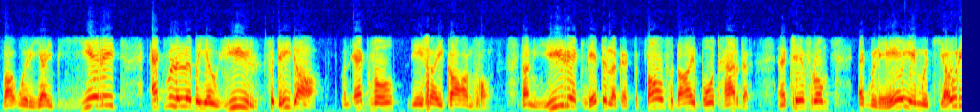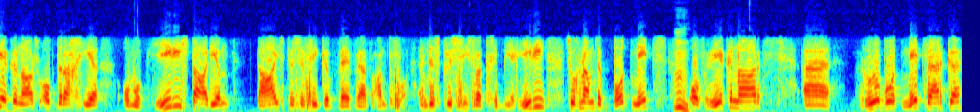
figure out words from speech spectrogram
waaroor jy beheer het. Ek wil hulle by jou huur vir 3 dae, want ek wil die SAIK aanval dan huur ek letterlik ek betaal vir daai botherder en ek sê vir hom ek wil hê jy moet jou rekenaars opdrag gee om op hierdie stadium daai spesifieke webwerf aan te val. En dis presies wat gebeur. Hierdie sogenaamde botnets hmm. of rekenaar uh robotnetwerke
